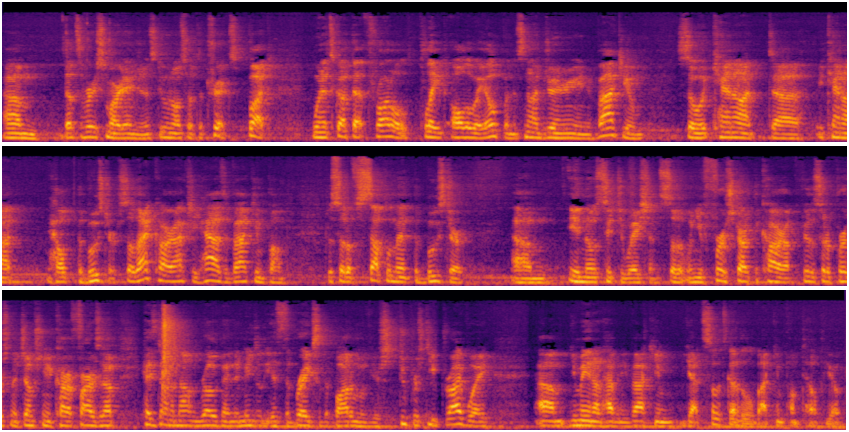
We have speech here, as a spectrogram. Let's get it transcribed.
Um, that's a very smart engine. It's doing all sorts of tricks. But when it's got that throttle plate all the way open, it's not generating a vacuum so it cannot uh, it cannot help the booster. So that car actually has a vacuum pump to sort of supplement the booster um, in those situations. So that when you first start the car up, if you're the sort of person that jumps in your car, fires it up, heads down a mountain road, then immediately hits the brakes at the bottom of your super steep driveway, um, you may not have any vacuum yet. So it's got a little vacuum pump to help you out.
